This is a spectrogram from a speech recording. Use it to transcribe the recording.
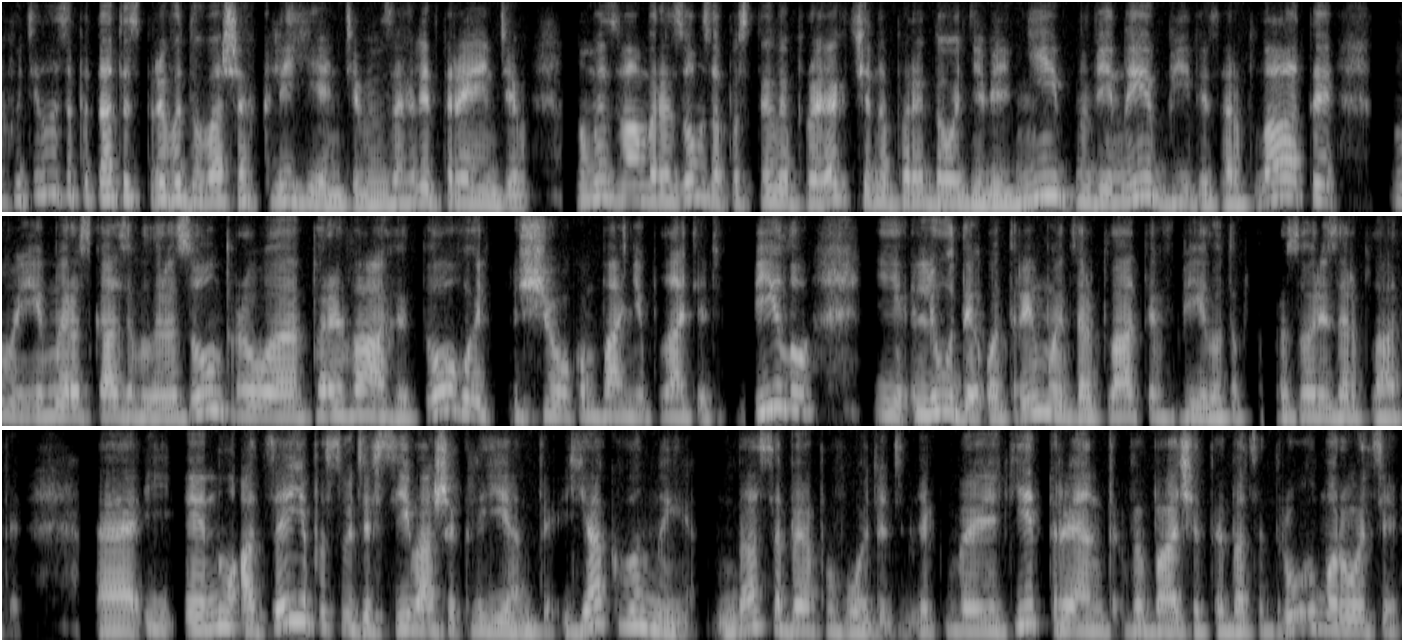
Хотіла запитати з приводу ваших клієнтів і взагалі трендів. Ну, ми з вами разом запустили проєкт ще напередодні війні, війни, біди зарплати. Ну і ми розказували разом про переваги того, що компанії платять в білу, і люди отримують зарплати в білу, тобто прозорі зарплати. Е, і, Ну а це є по суті всі ваші клієнти. Як вони да, себе поводять? Як, Який тренд ви бачите в 2022 році?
